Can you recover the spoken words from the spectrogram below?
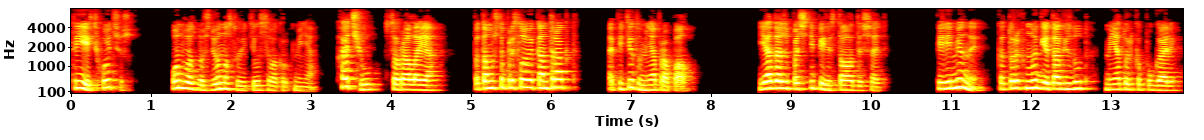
Ты есть хочешь?» Он возбужденно суетился вокруг меня. «Хочу», – соврала я, потому что при слове «контракт» аппетит у меня пропал. Я даже почти перестала дышать. Перемены, которых многие так ждут, меня только пугали.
